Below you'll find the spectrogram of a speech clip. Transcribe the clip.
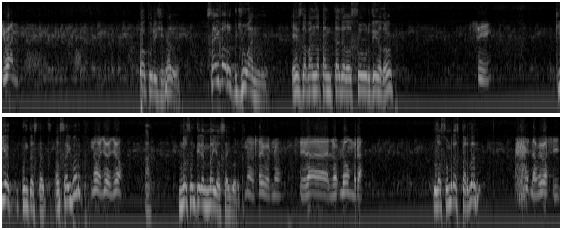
Joan. Poc original. Cyborg Joan. És davant la pantalla del seu ordinador? Sí. Qui ha contestat? El cyborg? No, jo, jo. Ah, no sentirem mai el cyborg. No, el cyborg no. Serà lo- l'ombra. Les ombres parlen? la meva sí.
